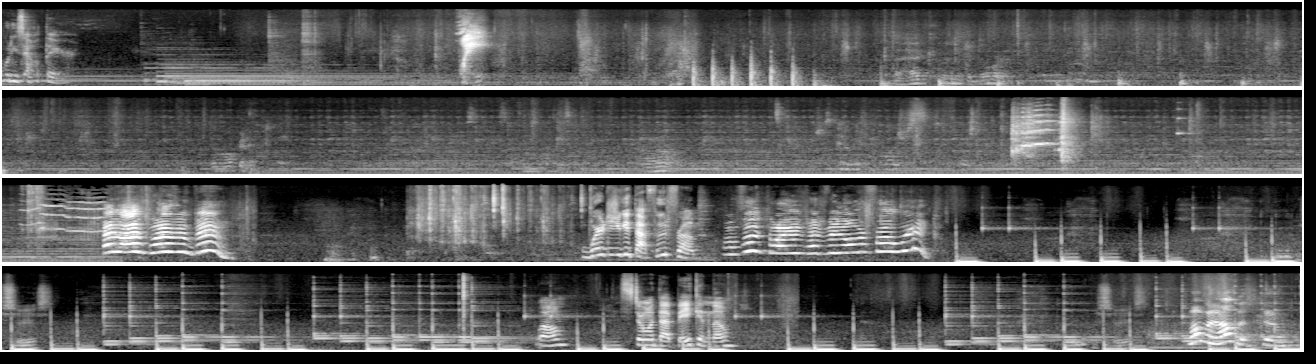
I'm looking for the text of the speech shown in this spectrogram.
Nobody's out there. Where did you get that food from? The food crisis has been over for a week. Are you serious? Well, still want that bacon though. You serious? What would Elvis do?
